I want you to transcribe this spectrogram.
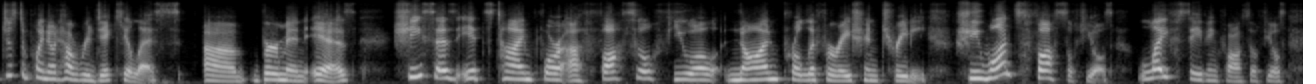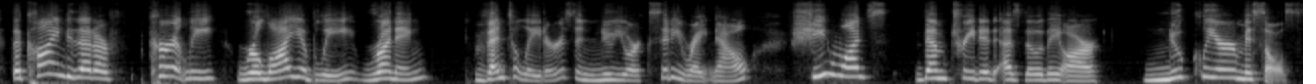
just to point out how ridiculous um, Berman is, she says it's time for a fossil fuel non proliferation treaty. She wants fossil fuels, life saving fossil fuels, the kind that are currently reliably running ventilators in New York City right now. She wants them treated as though they are nuclear missiles,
